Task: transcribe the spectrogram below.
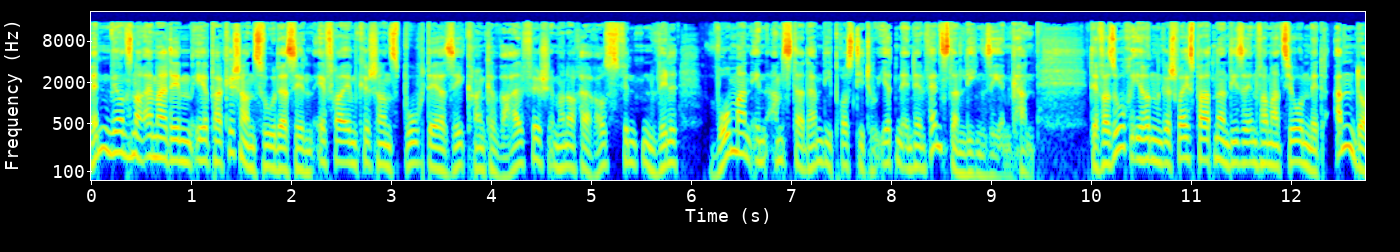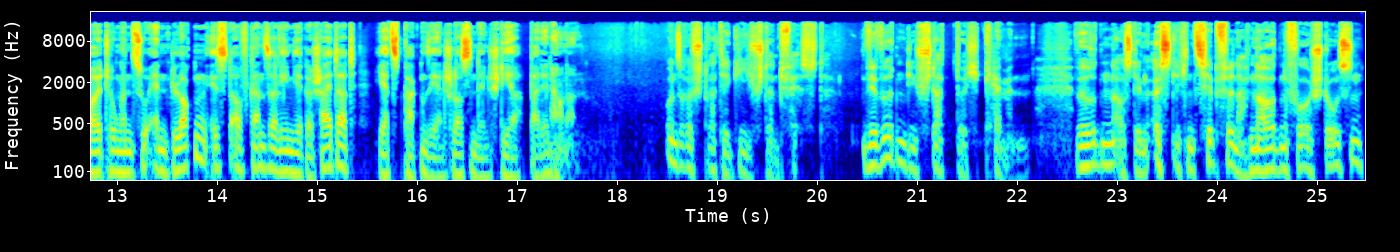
Wenden wir uns noch einmal dem Ehepaar Kischon zu, das in Ephraim Kischons Buch Der seekranke Walfisch immer noch herausfinden will, wo man in Amsterdam die Prostituierten in den Fenstern liegen sehen kann. Der Versuch, ihren Gesprächspartnern diese Information mit Andeutungen zu entlocken, ist auf ganzer Linie gescheitert. Jetzt packen sie entschlossen den Stier bei den Hörnern. Unsere Strategie stand fest. Wir würden die Stadt durchkämmen, würden aus dem östlichen Zipfel nach Norden vorstoßen,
